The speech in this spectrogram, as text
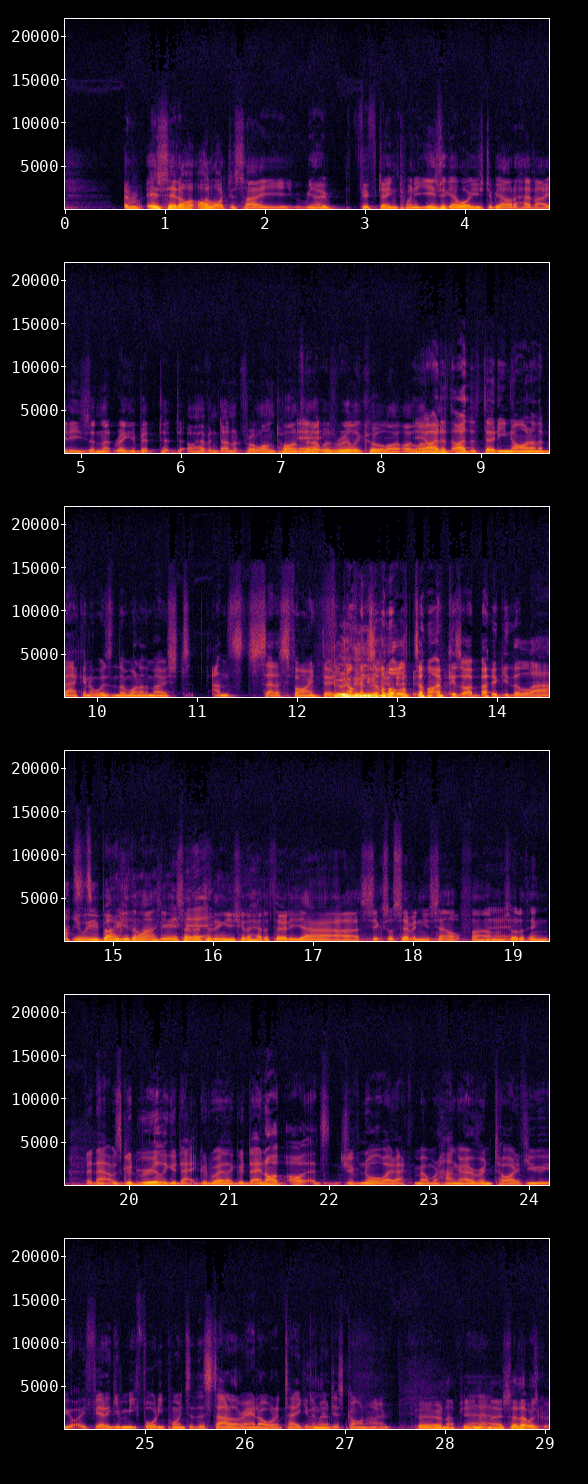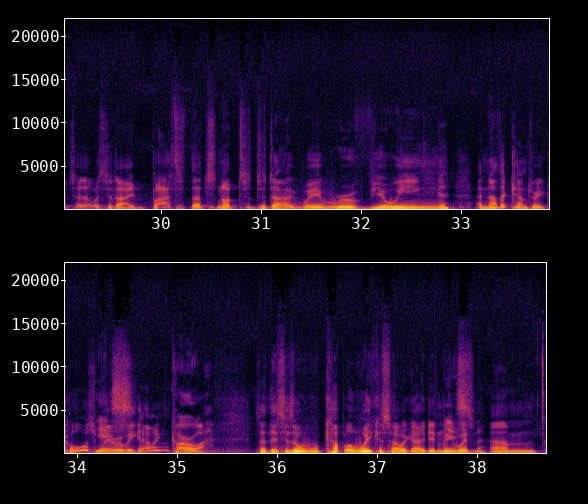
As I said, I, I like to say, you know. 15, 20 years ago, I used to be able to have 80s and that regular, but t- I haven't done it for a long time. Yeah. So that was really cool. I, I Yeah, had, a, I had the 39 on the back, and it was the, one of the most unsatisfying 39s of all time because I bogeyed the last. You, you bogeyed the last, yeah. So that's the thing. You should have had a thirty-six or seven yourself, um, Yeah. sort of thing. But no, it was good, really good day, good weather, good day. And I, I it's driven all the way back from Melbourne, hungover and tired. If you, you if you had given me 40 points at the start of the round, I would have taken them and just gone home. Fair enough. Yeah, no, no. So that was good. So that was today, but that's not today. We're reviewing another country course. Yes. Where are we going? Corowa. So this is a w- couple of weeks or so ago, didn't we? Yes. Um,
